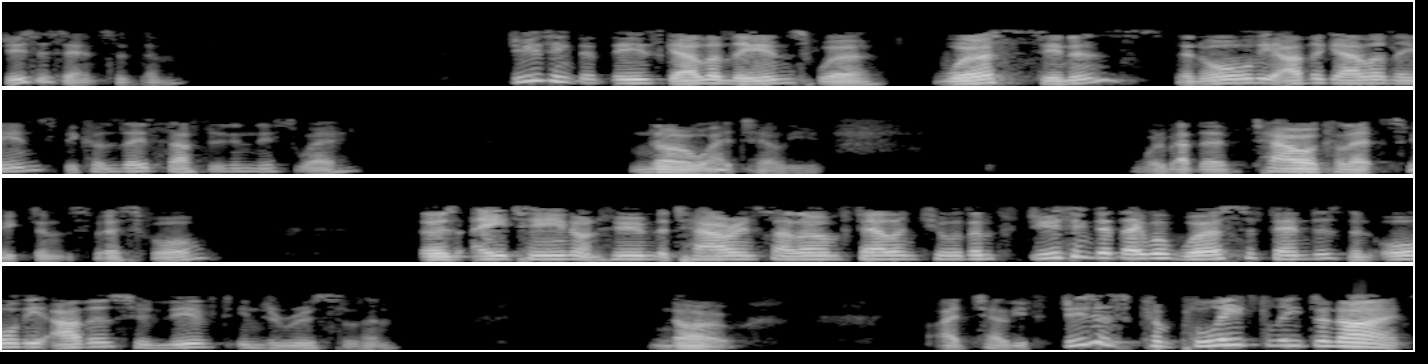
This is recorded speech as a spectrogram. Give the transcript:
Jesus answered them, Do you think that these Galileans were worse sinners than all the other Galileans because they suffered in this way? No, I tell you. What about the tower collapse victims, verse 4? Those 18 on whom the tower in Siloam fell and killed them, do you think that they were worse offenders than all the others who lived in Jerusalem? No, I tell you. Jesus completely denies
